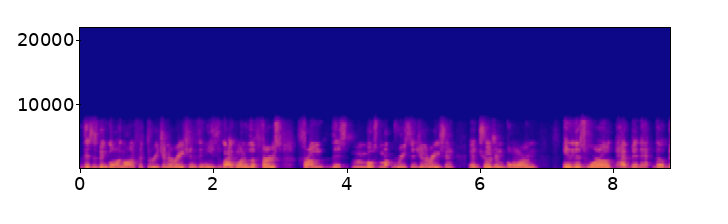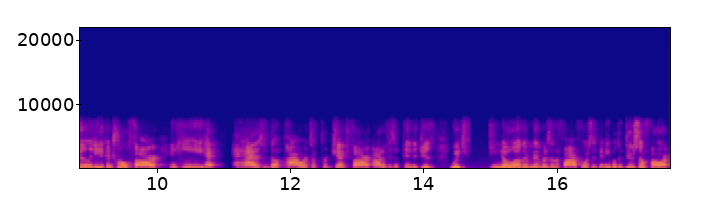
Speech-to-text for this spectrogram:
this has been going on for three generations and he's like one of the first from this most recent generation and children born in this world have been the ability to control fire and he had has the power to project fire out of his appendages, which no other members of the fire force has been able to do so far.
